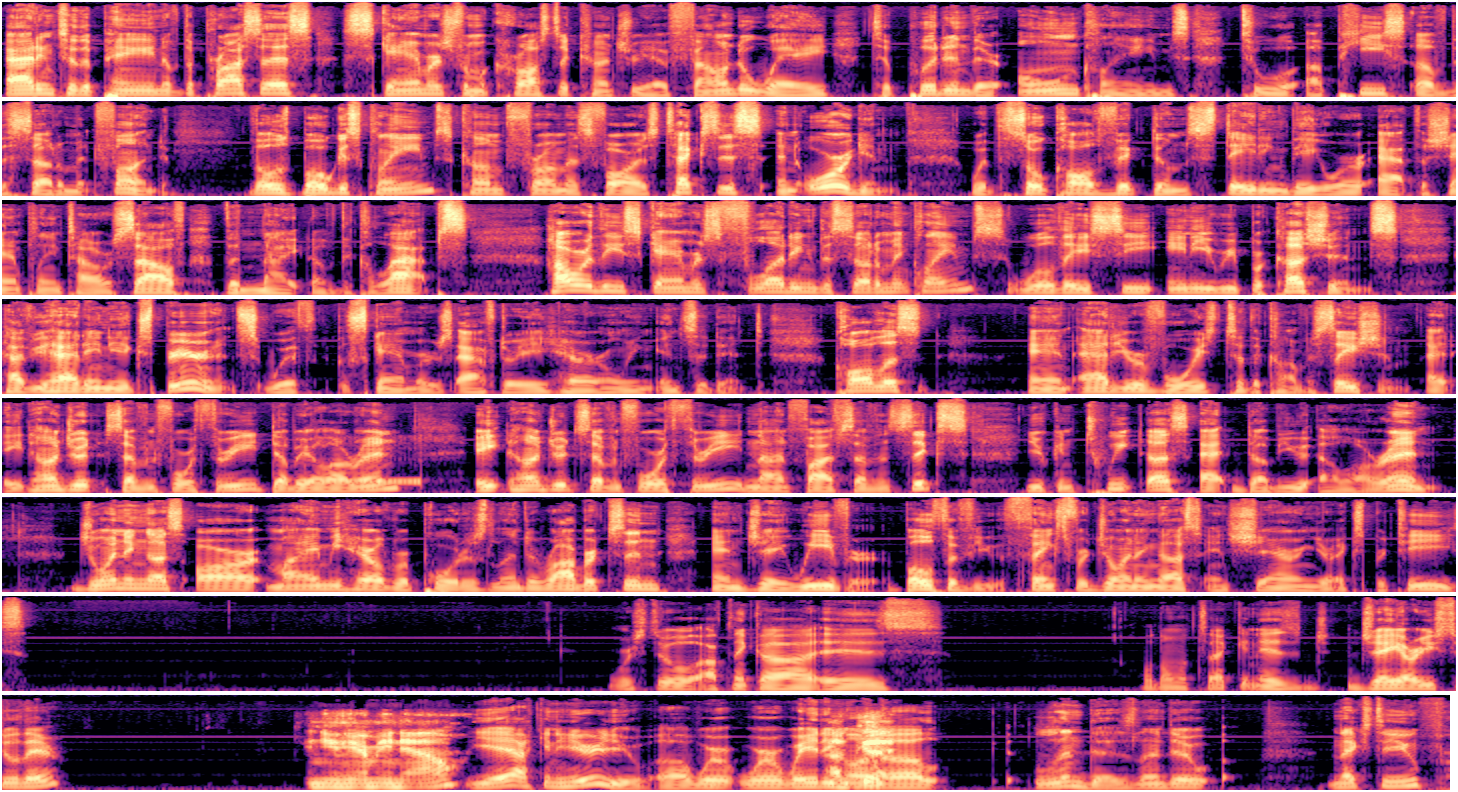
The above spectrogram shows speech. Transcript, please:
Adding to the pain of the process, scammers from across the country have found a way to put in their own claims to a piece of the settlement fund. Those bogus claims come from as far as Texas and Oregon, with so called victims stating they were at the Champlain Tower South the night of the collapse. How are these scammers flooding the settlement claims? Will they see any repercussions? Have you had any experience with scammers after a harrowing incident? Call us and add your voice to the conversation at 800 743 WLRN, 800 743 9576. You can tweet us at WLRN. Joining us are Miami Herald reporters Linda Robertson and Jay Weaver. Both of you, thanks for joining us and sharing your expertise. We're still, I think, uh, is, hold on one second. Is Jay, are you still there? Can you hear me now? Yeah, I can hear you. Uh, we're, we're waiting Oh, on uh, Linda. Is Linda next to you?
